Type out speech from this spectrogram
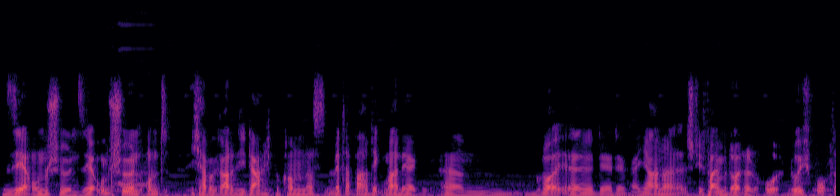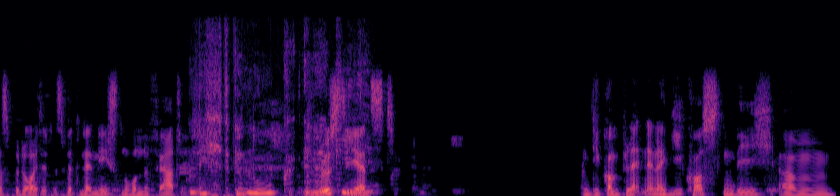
Sehr unschön, sehr unschön. Und ich habe gerade die Nachricht bekommen, das Wetterparadigma der, ähm, äh, der, der Guyana steht vor einem bedeutenden o Durchbruch. Das bedeutet, es wird in der nächsten Runde fertig. Nicht genug Ich müsste Energie. jetzt die kompletten Energiekosten, die ich ähm,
